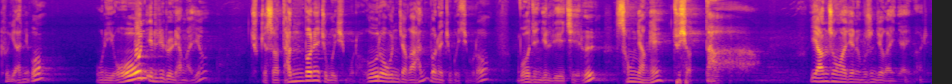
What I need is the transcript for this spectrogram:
그게 아니고 우리 온 인류를 향하여 주께서 단번에 죽으심으로 의로운 자가 한 번에 죽으심으로 모든 인류의 죄를 성량해 주셨다. 이 암송화제는 무슨 죄가 있냐 이 말이에요.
